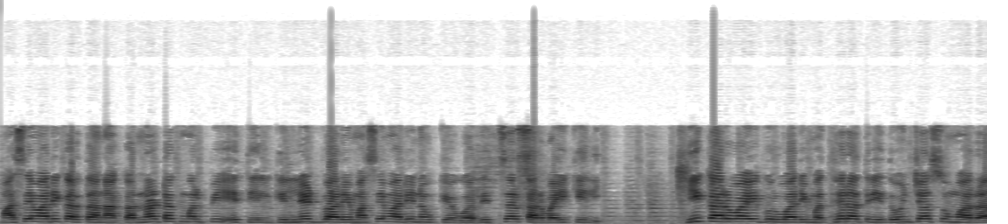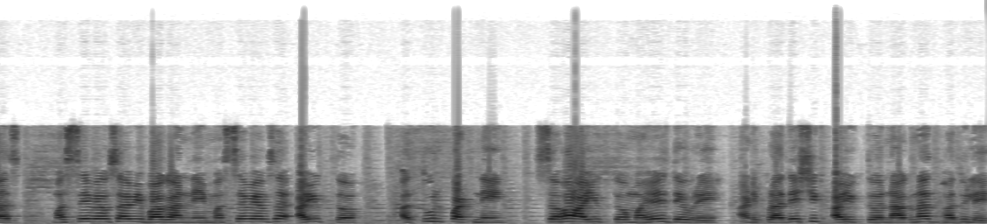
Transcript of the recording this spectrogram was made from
मासेमारी करताना कर्नाटक मल्पी येथील गिलनेटद्वारे मासेमारी नौकेवर रितसर कारवाई केली. ही कारवाई गुरुवारी मध्यरात्री दोनच्या सुमारास मत्स्य व्यवसाय विभागाने मत्स्य व्यवसाय आयुक्त अतुल पाटणे सह आयुक्त महेश देवरे आणि प्रादेशिक आयुक्त नागनाथ भादुले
